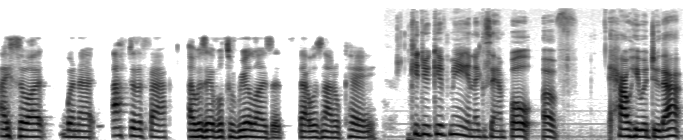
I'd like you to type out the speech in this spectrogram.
I saw it when I, after the fact, I was able to realize that that was not okay. Could you give me an example of how he would do that?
